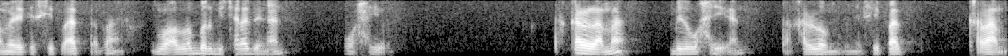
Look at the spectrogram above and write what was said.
memiliki sifat apa bahwa Allah berbicara dengan wahyu takallama bil wahyi kan takallum punya sifat kalam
